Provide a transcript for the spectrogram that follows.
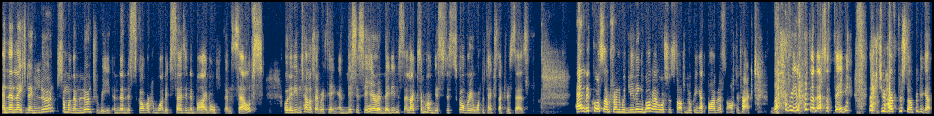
And then later they learned, some of them learned to read and then discover what it says in the Bible themselves. Oh, they didn't tell us everything. And this is here, and they didn't like somehow this discovery of what the text actually says. And because I'm friend with Liv Ingeborg, I've also started looking at Bible as an artifact. I realized that that's a thing that you have to start looking at.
